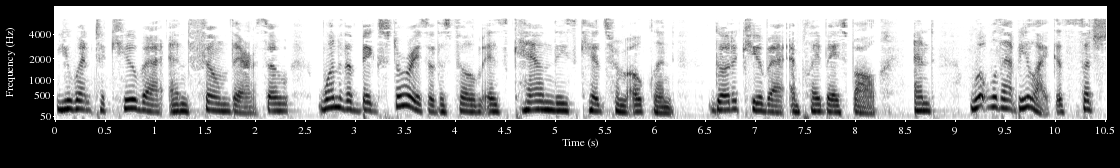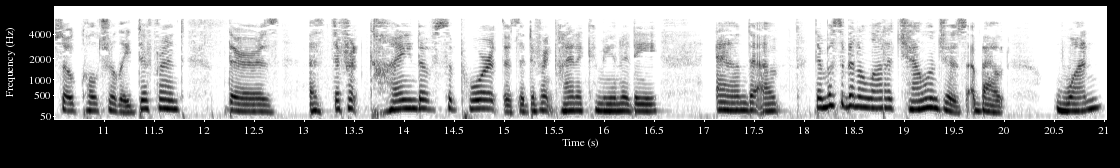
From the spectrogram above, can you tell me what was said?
you went to Cuba and filmed there. So one of the big stories of this film is can these kids from Oakland go to Cuba and play baseball? And what will that be like? It's such so culturally different. There's a different kind of support. There's a different kind of community. And uh, there must have been a lot of challenges about one,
